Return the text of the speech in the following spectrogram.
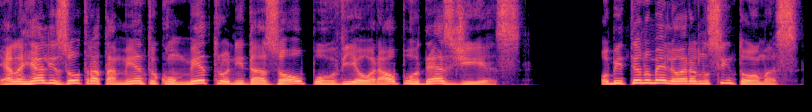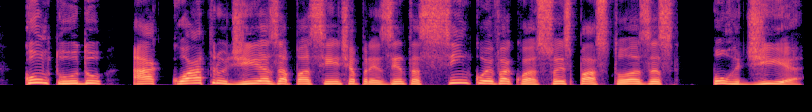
Ela realizou tratamento com metronidazol por via oral por 10 dias, obtendo melhora nos sintomas. Contudo, há quatro dias a paciente apresenta cinco evacuações pastosas por dia.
